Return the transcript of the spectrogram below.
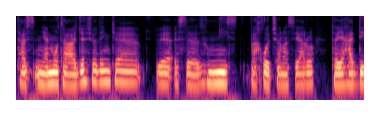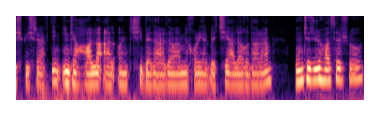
تص... یعنی متوجه شدین که توی استعدادتون نیست و خودشناسی رو تا یه حدیش پیش رفتین اینکه حالا الان چی به درد من می‌خوره یا به چی علاقه دارم اون چجوری حاصل شد؟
